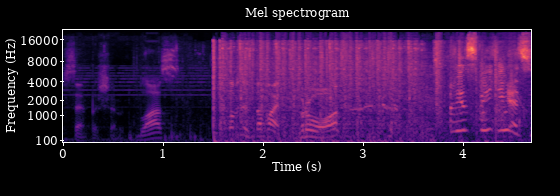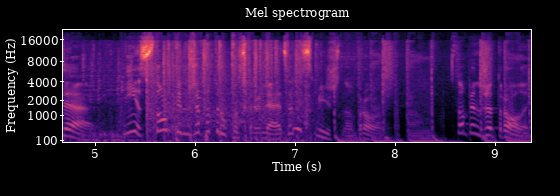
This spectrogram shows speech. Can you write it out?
все пише. Блас. Хлопці, давай. Бро! Він сміється! Ні, Стомпін вже по трупу стріляє, це не смішно, бро. Стомпін вже тролить.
